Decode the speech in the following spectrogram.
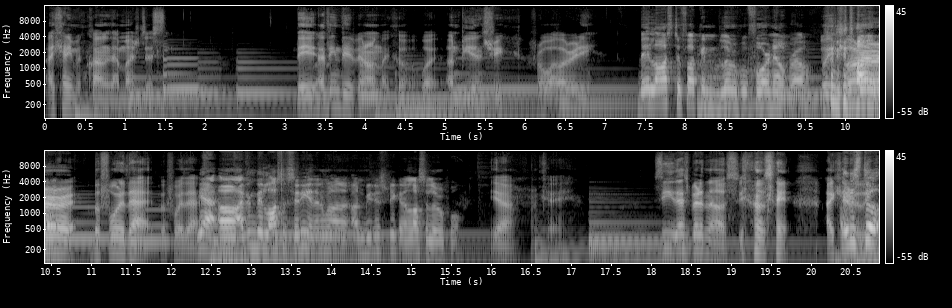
I can't even clown them that much. This they, I think they've been on like a what unbeaten streak for a while already. They lost to fucking Liverpool four 0 bro. Wait, oh, right, right, right, before that, before that. Yeah, uh, I think they lost to City and then went on an unbeaten streak and then lost to Liverpool. Yeah. Okay. See, that's better than us. You know what I'm saying? I can't. It is really... still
